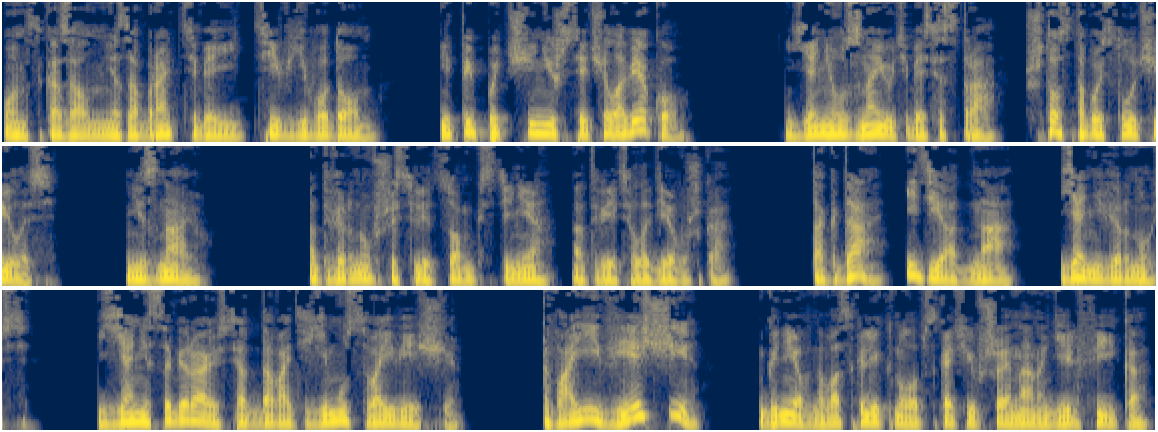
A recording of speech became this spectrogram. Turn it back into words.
Он сказал мне забрать тебя и идти в его дом. И ты подчинишься человеку? Я не узнаю тебя, сестра. Что с тобой случилось? Не знаю. Отвернувшись лицом к стене, ответила девушка. Тогда иди одна. Я не вернусь. Я не собираюсь отдавать ему свои вещи». «Твои вещи?» — гневно воскликнула вскочившая на ноги эльфийка.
